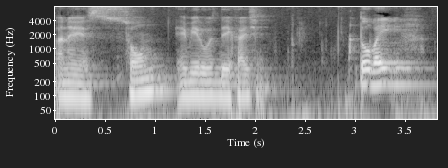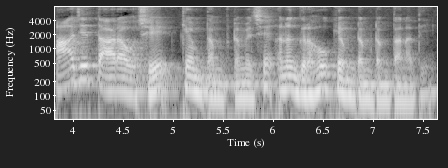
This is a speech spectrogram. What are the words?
અને સોમ એ બી રોજ દેખાય છે. તો ભાઈ, આ જે તારાઓ છે કેમ ટમટમે છે અને ગ્રહો કેમ ટમટમતા નથી?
